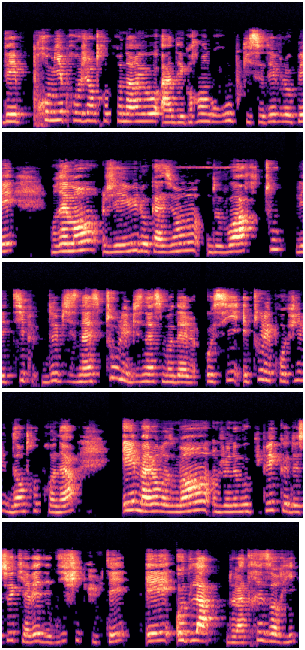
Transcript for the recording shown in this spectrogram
des premiers projets entrepreneuriaux à des grands groupes qui se développaient Vraiment, j'ai eu l'occasion de voir tous les types de business, tous les business models aussi et tous les profils d'entrepreneurs. Et malheureusement, je ne m'occupais que de ceux qui avaient des difficultés. Et au-delà de la trésorerie,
